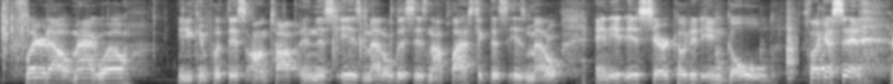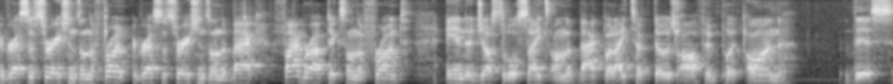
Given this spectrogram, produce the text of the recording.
Flared out magwell you can put this on top and this is metal. This is not plastic, this is metal. And it is Cerakoted in gold. So like I said, aggressive serrations on the front, aggressive serrations on the back, fiber optics on the front, and adjustable sights on the back, but I took those off and put on this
